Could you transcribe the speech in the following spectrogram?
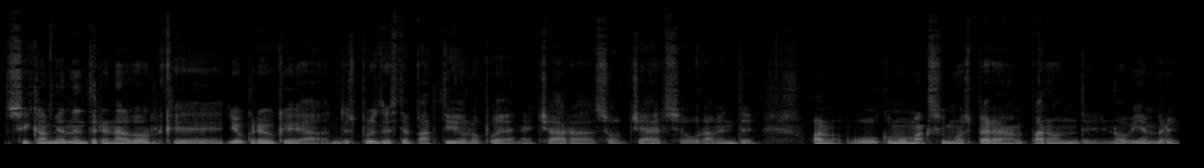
si cambian de entrenador que yo creo que a, después de este partido lo pueden echar a Solskjaer seguramente o, como máximo esperan el parón de noviembre.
